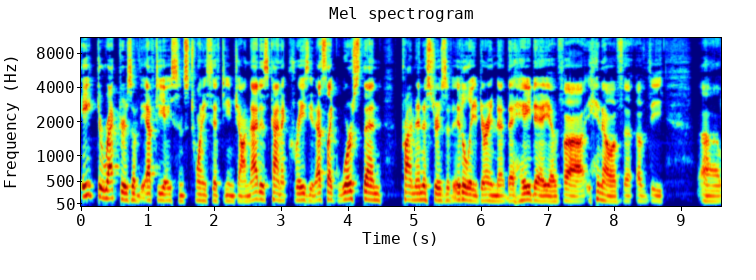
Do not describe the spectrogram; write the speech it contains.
eight directors of the FDA since 2015, John. That is kind of crazy. That's like worse than prime ministers of Italy during the, the heyday of, uh, you know, of the, of the, uh,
